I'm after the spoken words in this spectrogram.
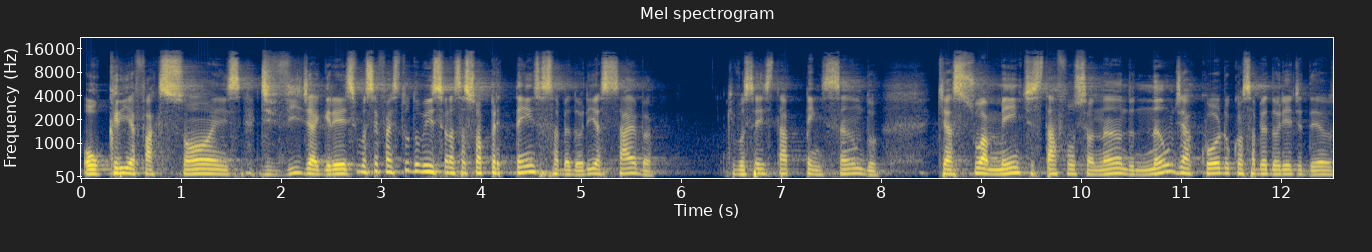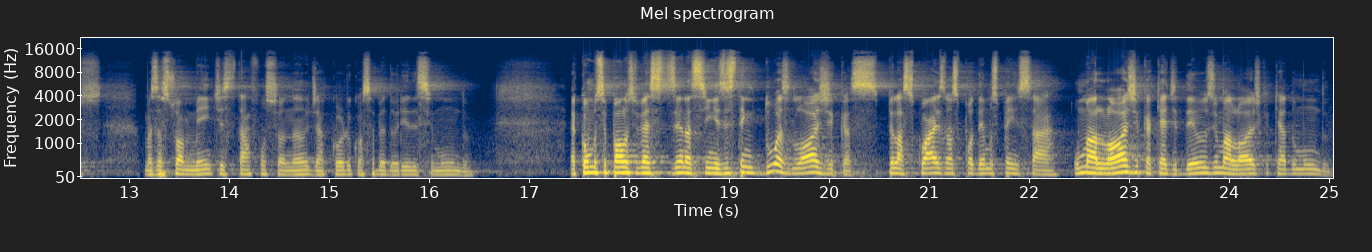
ou cria facções, divide a igreja. Se você faz tudo isso nessa sua pretensa sabedoria, saiba que você está pensando que a sua mente está funcionando não de acordo com a sabedoria de Deus, mas a sua mente está funcionando de acordo com a sabedoria desse mundo. É como se Paulo estivesse dizendo assim: existem duas lógicas pelas quais nós podemos pensar. Uma lógica que é de Deus e uma lógica que é do mundo.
